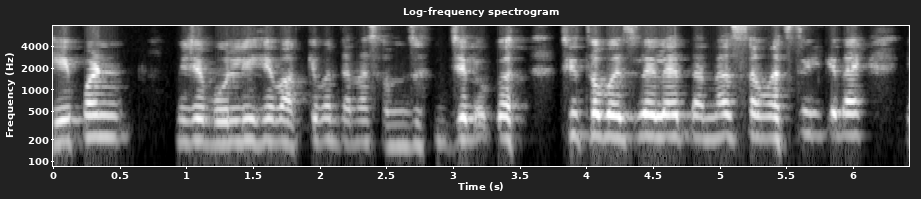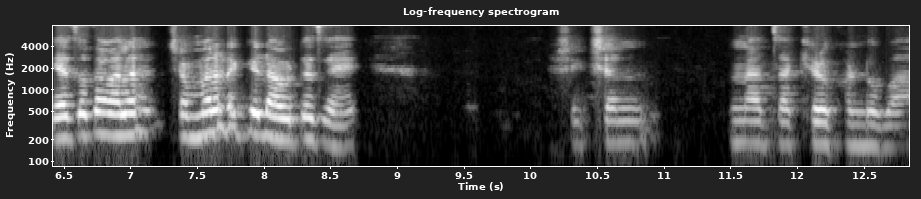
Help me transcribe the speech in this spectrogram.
हे पण मी जे बोलली हे वाक्य पण त्यांना समजून जे लोक तिथं बसलेले आहेत त्यांना समजतील की नाही याचा तर मला शंभर टक्के डाऊटच आहे. शिक्षणाचा खेळ खंडोबा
